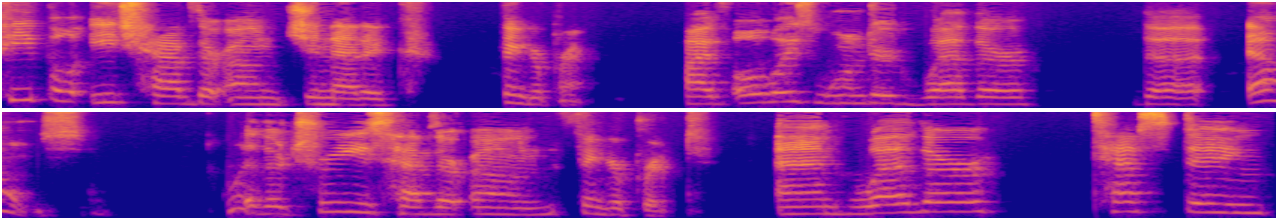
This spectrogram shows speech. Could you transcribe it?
people each have their own genetic fingerprint. I've always wondered whether the elms whether trees have their own fingerprint and whether testing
